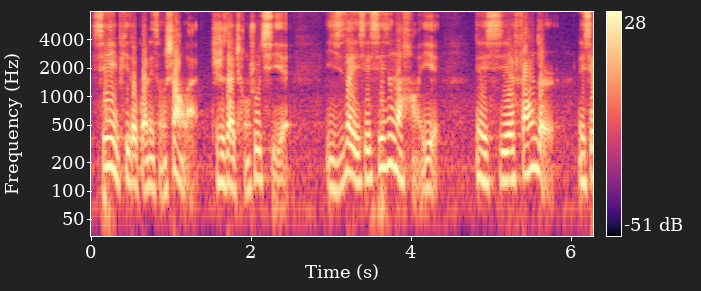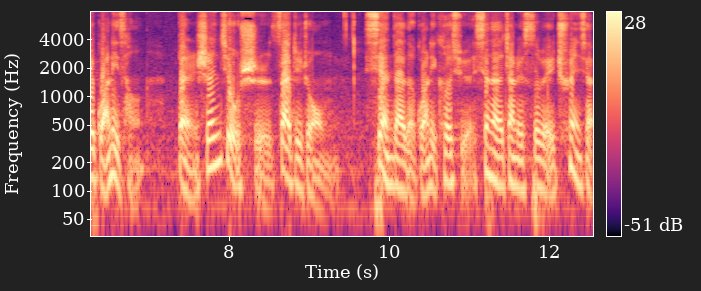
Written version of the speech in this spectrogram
新一批的管理层上来，这是在成熟企业以及在一些新兴的行业，那些 founder 那些管理层本身就是在这种现代的管理科学、现代的战略思维 train 下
